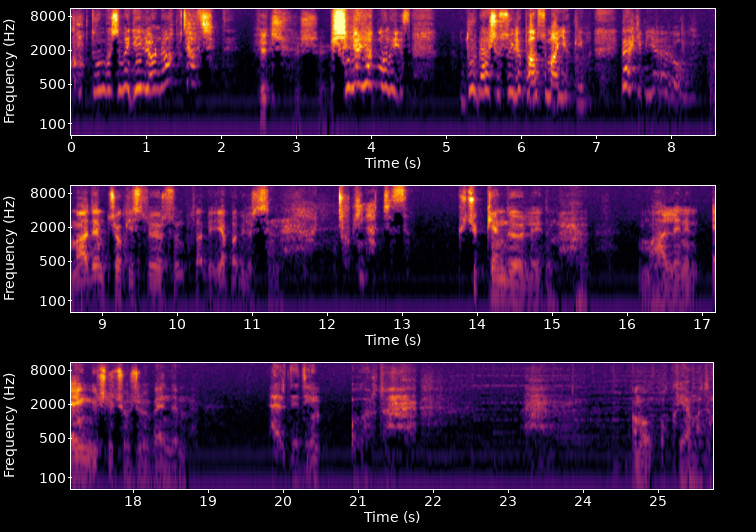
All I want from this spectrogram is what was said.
Korktuğum başıma geliyor. Ne yapacağız şimdi? Hiçbir şey. Bir şeyler yapmalıyız. Dur ben şu suyla pansuman yapayım. Belki bir yararı olur. Madem çok istiyorsun tabii yapabilirsin. Çok inatçısın. Küçükken de öyleydim. Mahallenin en güçlü çocuğu bendim. Her dediğim okuyamadım.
